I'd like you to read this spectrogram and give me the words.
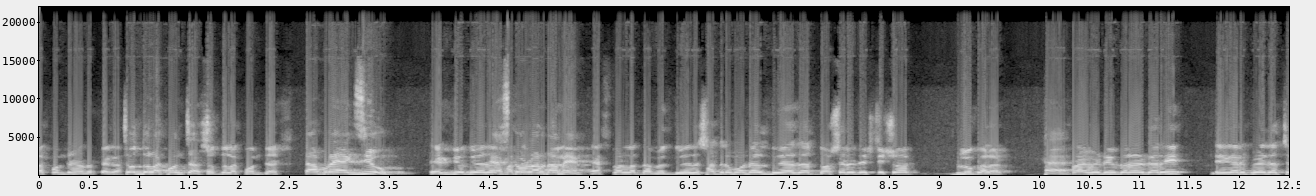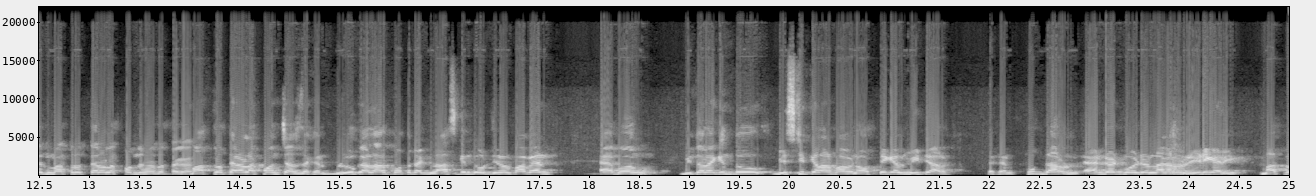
লাখ পঞ্চাশ হাজার টাকা। চোদ্দ লাখ পঞ্চাশ। চোদ্দ লাখ পঞ্চাশ। তারপরে এক্সিও এক্সিও দুই হাজার Escroller দামে? এসকলার দামে। দুই হাজার সাতের মডেল দুই হাজার দশের রেজিস্ট্রেশন ব্লু কালার হ্যাঁ। প্রাইভেট ইউজারের গাড়ি এই গাড়ি পেয়ে যাচ্ছেন মাত্র তেরো লাখ পঞ্চাশ হাজার টাকা। মাত্র তেরো লাখ পঞ্চাশ দেখেন ব্লু কালার প্রত্যেকটা গ্লাস কিন্তু অরিজিনাল পাবেন এবং ভিতরে কিন্তু বিস্কিট কালার পাবেন অপটিক্যাল মিটার দেখেন খুব দারুণ। অ্যান্ড্রয়েড মনিটর লাগানো রেডি গাড়ি। মাত্র?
